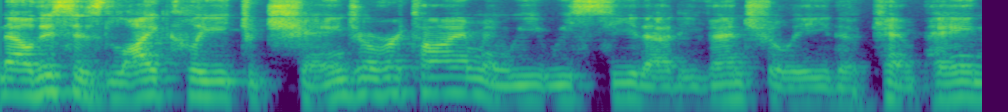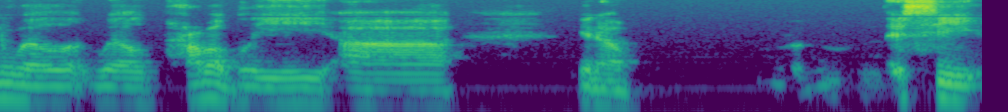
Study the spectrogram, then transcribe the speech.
now, this is likely to change over time, and we, we see that eventually the campaign will will probably, uh, you know, see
